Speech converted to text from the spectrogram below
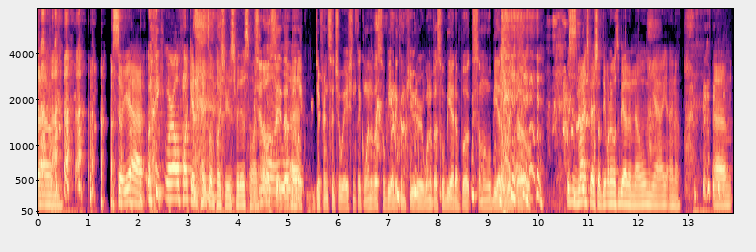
Um, so yeah, we're all fucking pencil pushers for this We one. should all Oh, say that love in like different situations. Like one of us will be at a computer, one of us will be at a book, someone will be at a window. this is my specialty. One of us will be out of gnome. Yeah, yeah, I know. Um,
